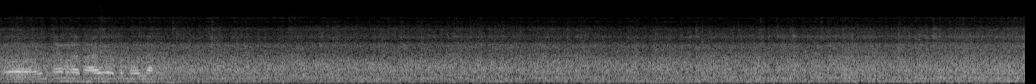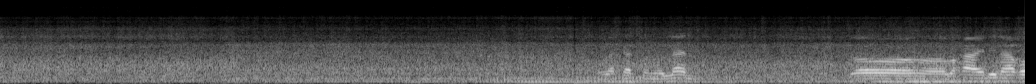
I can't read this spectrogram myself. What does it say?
So, hintay muna tayo tumulak. Ang lakas ng ulan. So, baka hindi na ako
